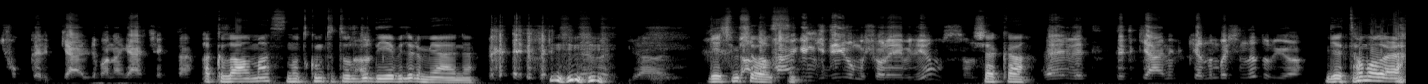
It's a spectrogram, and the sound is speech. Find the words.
çok garip geldi bana gerçekten. Akıl almaz, nutkum tutuldu Ak- diyebilirim yani. evet, evet yani. Geçmiş Adam olsun. her gün gidiyormuş oraya biliyor musun? Şaka. Evet dedik yani dükkanın başında duruyor. Ya, tam olarak.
